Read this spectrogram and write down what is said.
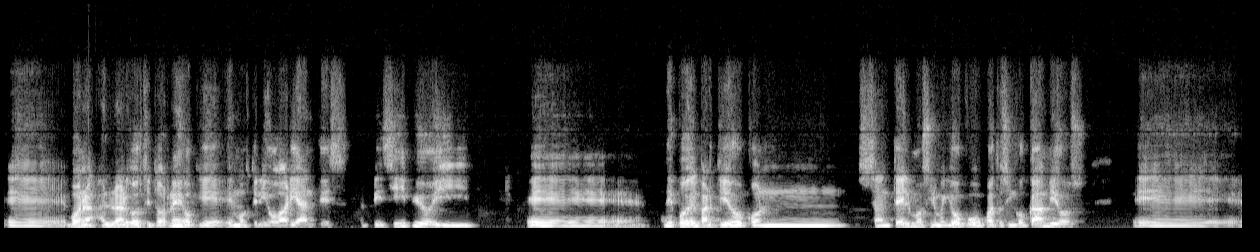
eh, bueno, a lo largo de este torneo, que hemos tenido variantes al principio y eh, después del partido con San Telmo, si no me equivoco, hubo cuatro o cinco cambios. Eh,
